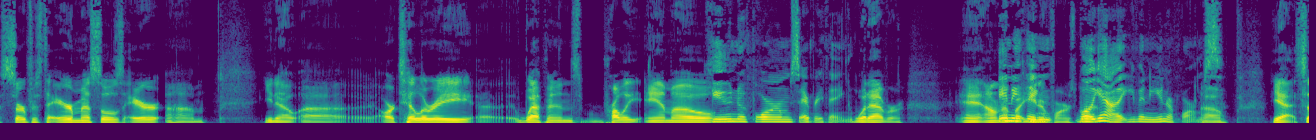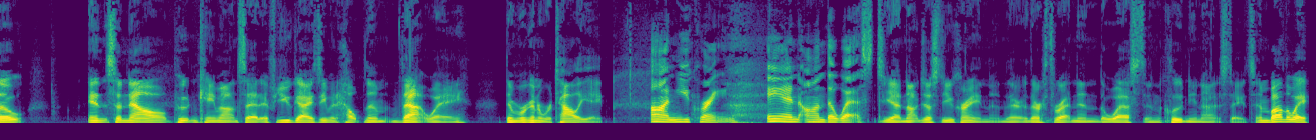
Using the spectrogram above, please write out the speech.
surface to air missiles, air, um, you know, uh, artillery uh, weapons, probably ammo, Uniforms, everything. whatever. And I don't know about Anything. uniforms. well, but- yeah, even uniforms. Oh, yeah. So, and so now Putin came out and said, if you guys even help them that way, then we're going to retaliate. on Ukraine and on the West. Yeah, not just Ukraine. They're they're threatening the West, including the United States. And by the way,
